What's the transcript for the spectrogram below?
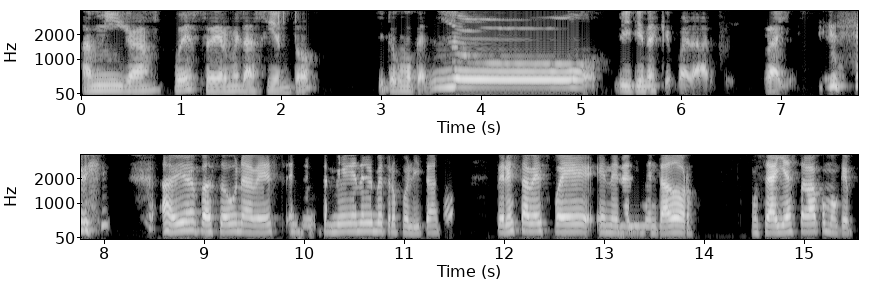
amiga, ¿puedes cederme el asiento? Y tú como que, no, y tienes que pararte, rayos. Sí, a mí me pasó una vez también en el Metropolitano, pero esta vez fue en el alimentador. O sea, ya estaba como que,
